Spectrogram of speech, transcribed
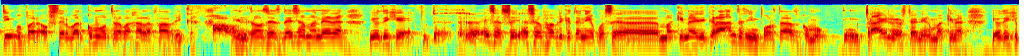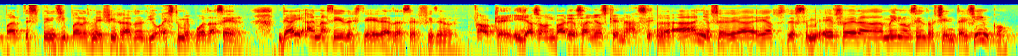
tiempo para observar cómo trabaja la fábrica. Ah, Entonces de esa manera yo dije, esa, esa fábrica tenía pues uh, maquinaria grandes importadas como mm, trailers, tenían maquinaria. Yo dije partes principales me he fijado, yo esto me puedo hacer. De ahí ha nacido esta idea de hacer fideo. Ok, y ya son varios años que nace. años, eh, eso era 1985.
